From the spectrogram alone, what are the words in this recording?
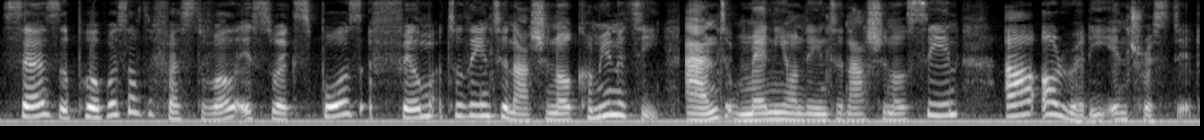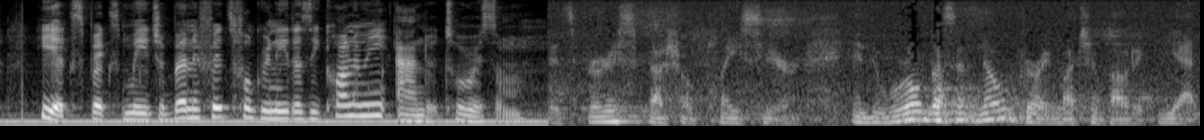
says the purpose of the festival is to expose film to the international community, and many on the international scene are already interested. He expects major benefits for Grenada's economy and tourism. It's a very special place here. And the world doesn't know very much about it yet,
